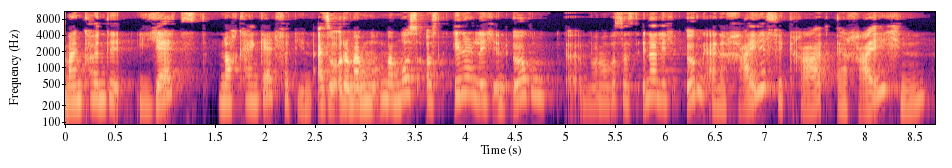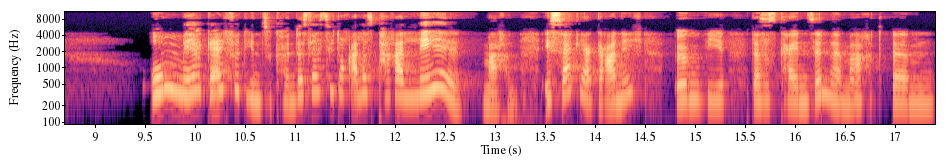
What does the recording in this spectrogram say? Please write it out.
man könnte jetzt noch kein Geld verdienen. Also, oder man, man muss aus innerlich in irgend, man muss aus innerlich irgendeine Reifegrad erreichen, um mehr Geld verdienen zu können. Das lässt sich doch alles parallel machen. Ich sag ja gar nicht irgendwie, dass es keinen Sinn mehr macht, ähm,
